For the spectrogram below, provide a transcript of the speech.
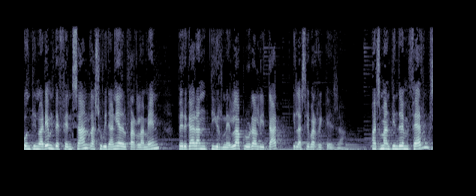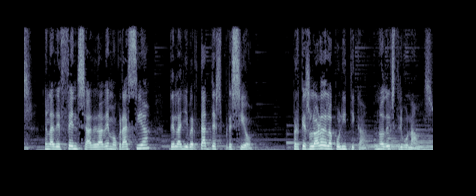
Continuarem defensant la sobirania del Parlament per garantir-ne la pluralitat i la seva riquesa. Ens mantindrem ferms en la defensa de la democràcia, de la llibertat d'expressió, perquè és l'hora de la política, no dels tribunals.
